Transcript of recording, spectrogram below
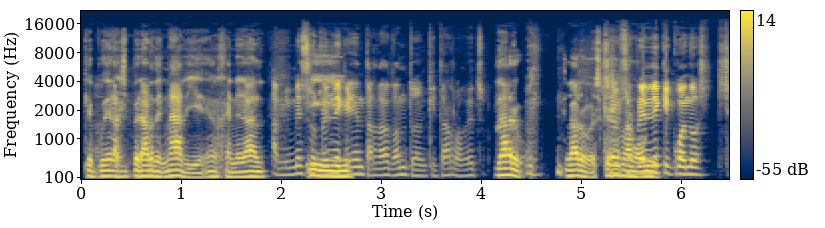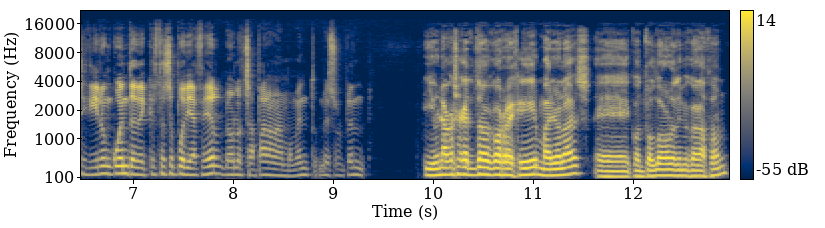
que pudieras esperar de nadie en general. A mí me sorprende Y- que hayan tardado tanto en quitarlo, de hecho. Claro, claro, es que O sea, esa me es sorprende que cuando se dieron cuenta de que esto se podía hacer, no lo chaparan al momento. Me sorprende. Y una cosa que te tengo que corregir, Mariolas, eh, con todo el dolor de mi corazón,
